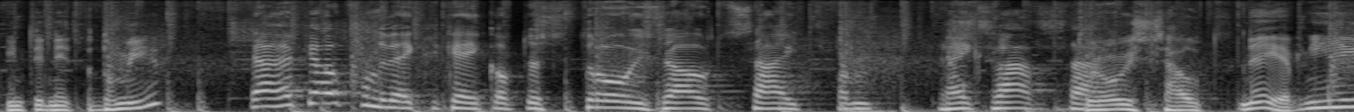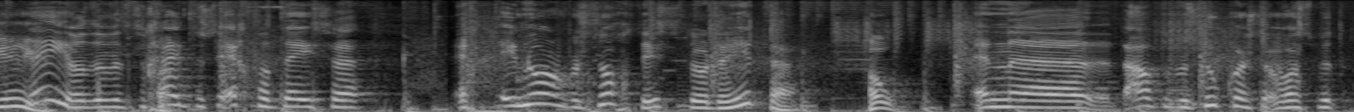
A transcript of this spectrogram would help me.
internet, wat nog meer? Ja, heb je ook van de week gekeken op de strooizout-site van Rijkswaterstaat? Rooizout. Nee, heb ik niet gekeken. Nee, want het schijnt dus echt dat deze echt enorm bezocht is door de hitte. Oh, En eh, het aantal bezoekers was met 800%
